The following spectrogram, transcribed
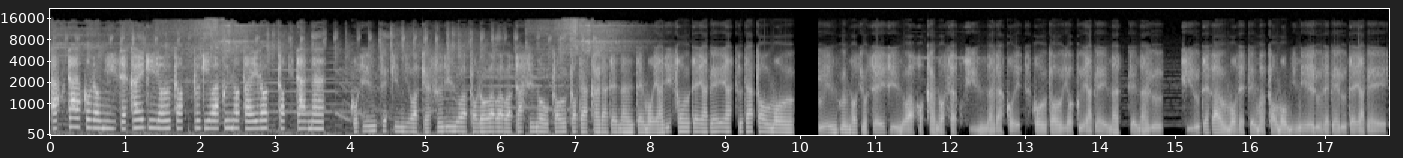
アフターコロニー世界技量トップ疑惑のパイロット来たな。個人的にはキャスリンはトロワは私の弟だからで何でもやりそうでやべえやつだと思う。ウィングの女性陣は他の作品ならこいつ行動力やべえなってなる。ヒルデが埋もれてまともに見えるレベルでやべえ。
